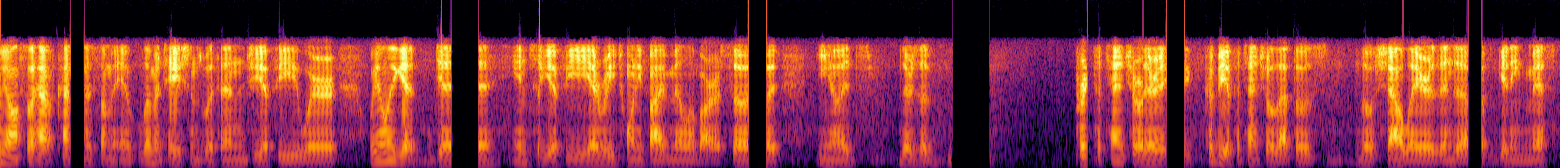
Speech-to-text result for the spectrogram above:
we also have kind some limitations within GFE where we only get data into GFE every 25 millibars. So, you know, it's there's a pretty potential there. It could be a potential that those those shallow layers end up getting missed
